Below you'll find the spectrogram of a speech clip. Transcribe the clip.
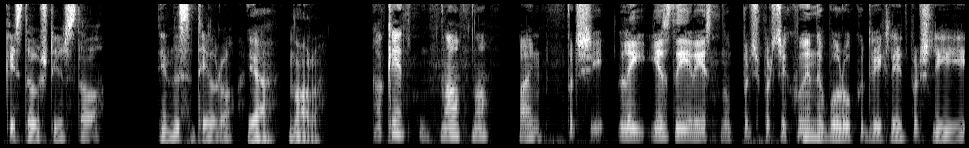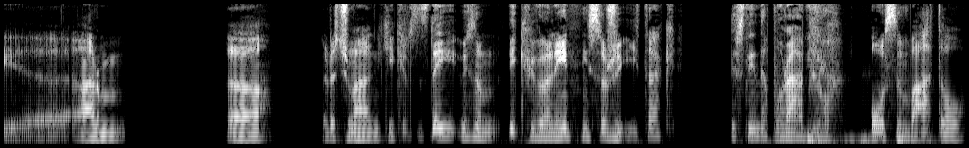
ki je stal 470 evrov. Ja, noro. Ok, no, no, fajn. Pač, lej, jaz zdaj resno pač pričakujem, da bo v roku dveh let prišli uh, ARM uh, računalniki, ker zdaj, mislim, ekvivalentni so že itak, s tem, da porabijo 8 vatov,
